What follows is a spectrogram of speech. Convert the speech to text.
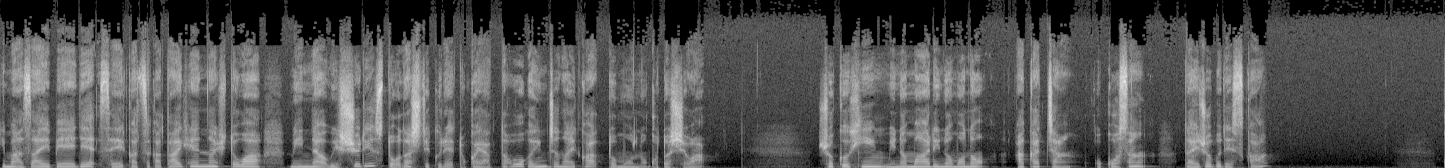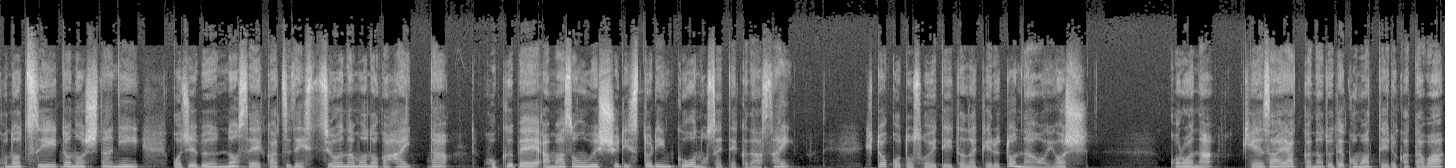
今在米で生活が大変な人はみんなウィッシュリストを出してくれとかやった方がいいんじゃないかと思うの今年は。食品、身の回りのもの、赤ちゃん、お子さん、大丈夫ですか？このツイートの下にご自分の生活で必要なものが入った北米 Amazon ウィッシュリストリンクを載せてください。一言添えていただけるとなおよし。コロナ、経済悪化などで困っている方は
